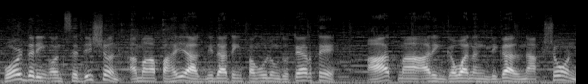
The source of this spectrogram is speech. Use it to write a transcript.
bordering on sedition ang mga pahayag ni dating Pangulong Duterte at maaaring gawa ng legal na aksyon.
